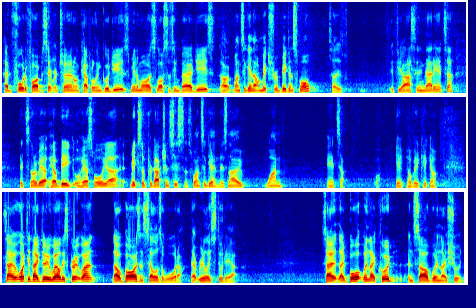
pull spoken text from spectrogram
had 4 to 5% return on capital in good years, minimised losses in bad years. Uh, once again, they're a mixture of big and small. So if you're asking that answer, it's not about how big or how small you are. Mix of production systems. Once again, there's no one answer. Oh, yeah, I better keep going. So what did they do well, this group one? They were buyers and sellers of water. That really stood out. So they bought when they could and sold when they should.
